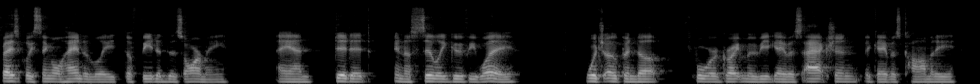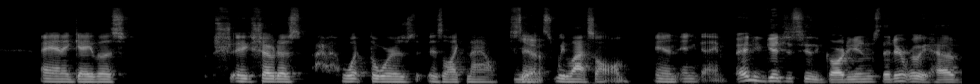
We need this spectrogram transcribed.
basically single handedly defeated this army and did it in a silly, goofy way, which opened up for a great movie. It gave us action, it gave us comedy, and it gave us, it showed us what Thor is, is like now Yeah. since we last saw him in Endgame. And you get to see the Guardians. They didn't really have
